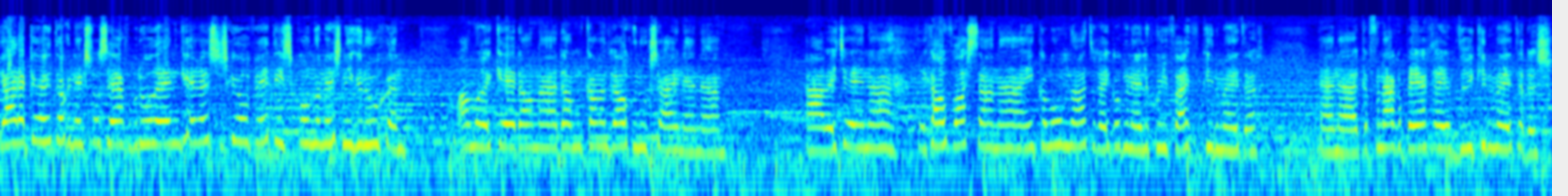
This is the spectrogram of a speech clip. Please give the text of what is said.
ja, daar kun je toch niks van zeggen. Ik bedoel, de ene keer is het verschil 14 seconden is niet genoeg. En de andere keer dan, dan kan het wel genoeg zijn. En, ja, weet je, in, ik hou vast aan in Colomna. Toen reed ik ook een hele goede 5 kilometer. En ik heb vandaag een gereden op 3 kilometer. Dus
